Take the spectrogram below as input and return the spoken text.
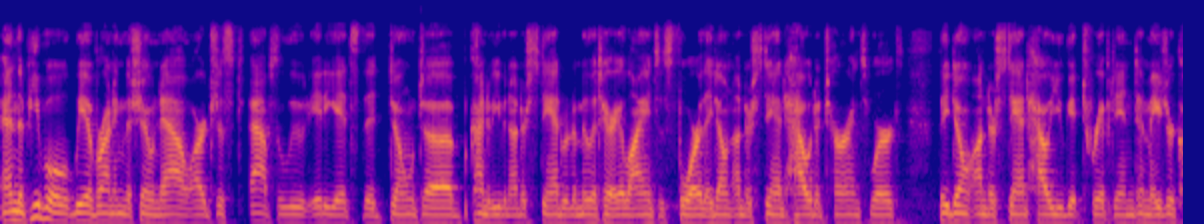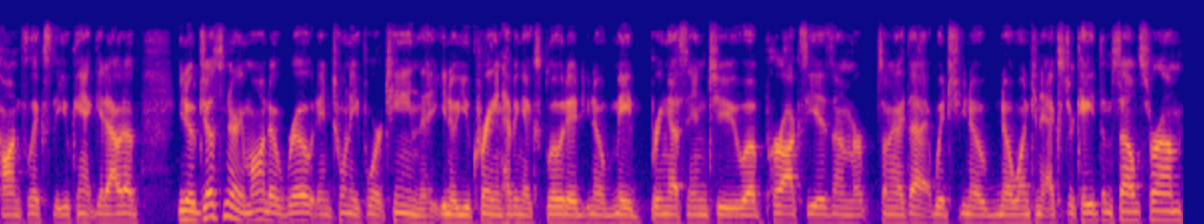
And the people we have running the show now are just absolute idiots that don't uh, kind of even understand what a military alliance is for. They don't understand how deterrence works. They don't understand how you get tripped into major conflicts that you can't get out of. You know, Justin Raimondo wrote in 2014 that, you know, Ukraine having exploded, you know, may bring us into a paroxysm or something like that, which, you know, no one can extricate themselves from.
